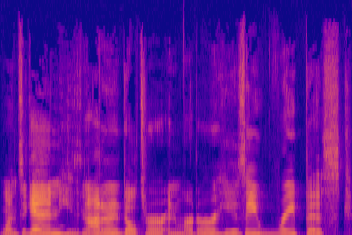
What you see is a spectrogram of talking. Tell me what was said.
Once again, he's not an adulterer and murderer, he is a rapist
